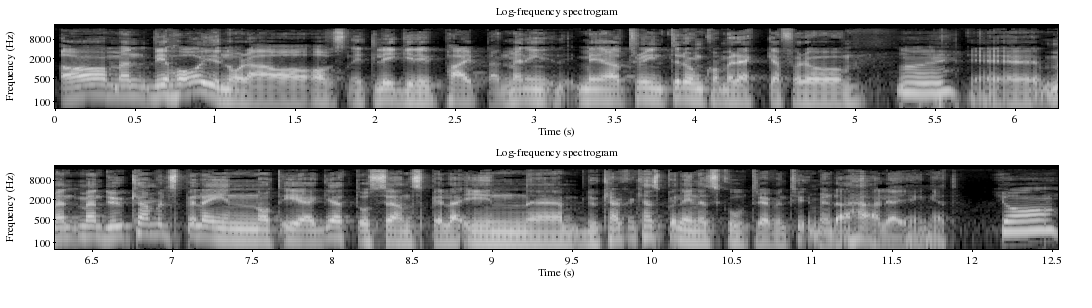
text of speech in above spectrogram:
Ja, men vi har ju några avsnitt, ligger i pipen. Men, men jag tror inte de kommer räcka för att... Nej. Eh, men, men du kan väl spela in något eget och sen spela in... Eh, du kanske kan spela in ett skoteräventyr med det där härliga gänget. Ja,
